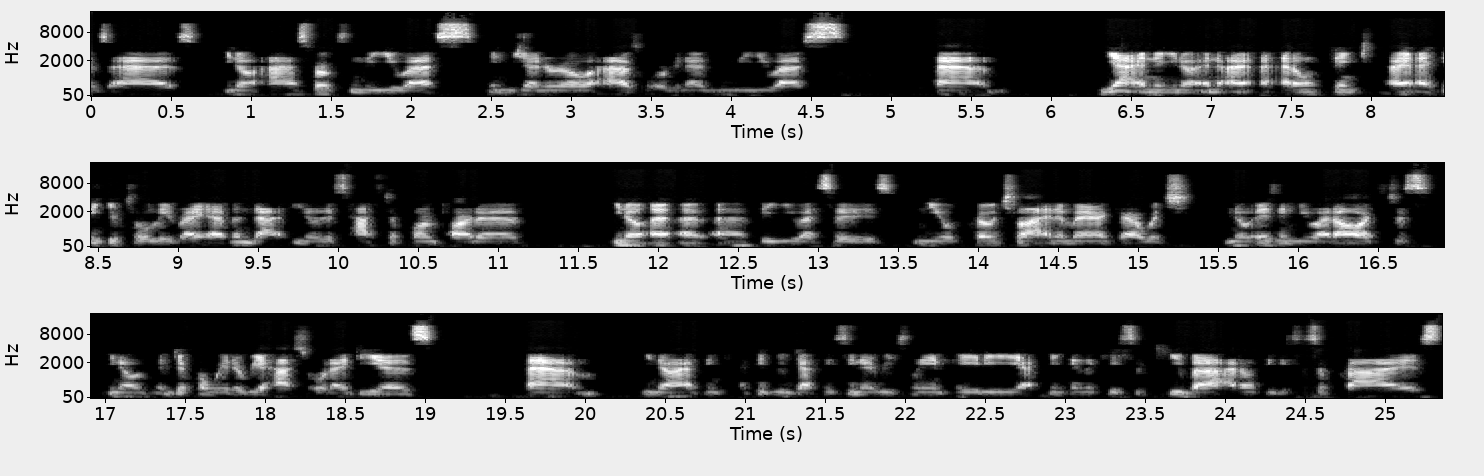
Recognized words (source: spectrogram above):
as, as, you know, as folks in the U.S. in general, as organized in the U.S. Um, yeah, and you know, and I, I don't think I, I think you're totally right, Evan, that you know this has to form part of you know a, a, a the U.S.'s new approach to Latin America, which you know isn't new at all. It's just you know a different way to rehash old ideas. Um, you know, I think I think we've definitely seen it recently in Haiti. I think in the case of Cuba, I don't think it's a surprise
